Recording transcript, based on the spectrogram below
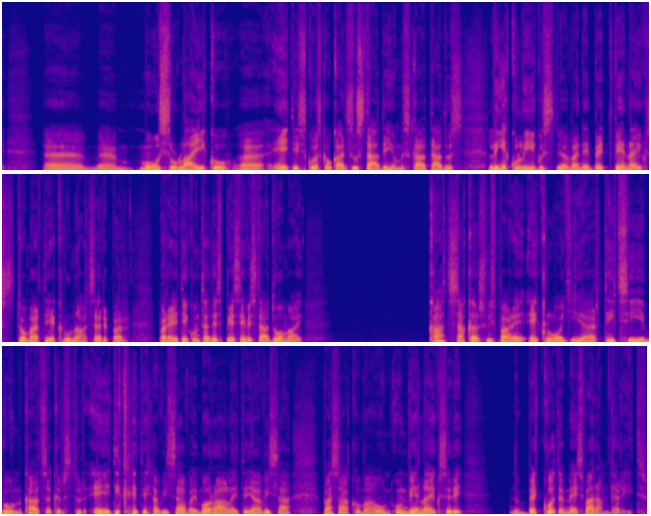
Uh, mūsu laiku uh, ētiskos kaut kādus uzstādījumus, kā tādus liekulīgus, vai ne, bet vienlaikus tomēr tiek runāts arī par, par ētiku, un tad es pie sevis tā domāju, kāds sakars vispār e ekoloģijā ar ticību, un kāds sakars tur ētikai tajā visā, vai morālai tajā visā pasākumā, un, un vienlaikus arī uh, Nu, bet ko tad mēs varam darīt?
